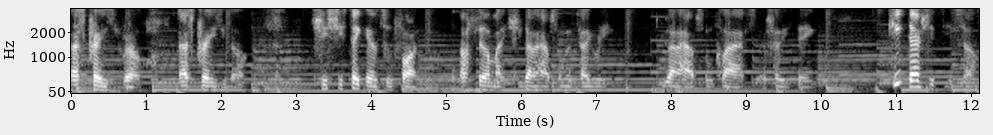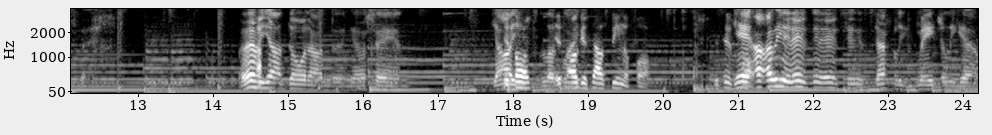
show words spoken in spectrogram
That's crazy, bro. That's crazy though. She she's taking it too far. I feel like she gotta have some integrity. You gotta have some class, if anything. Keep that shit to yourself, man. Whatever y'all doing out there, you know what I'm saying? Y'all It's, all, used to look it's like August Alsina fault. Yeah, fault. I, I mean it is, it is, it is definitely majorly yeah,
